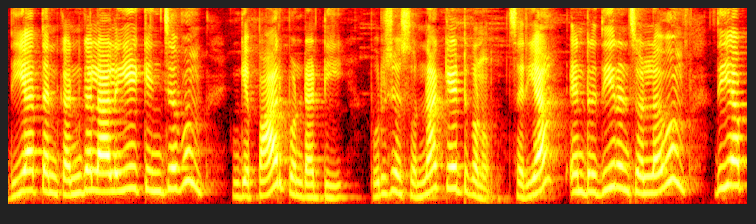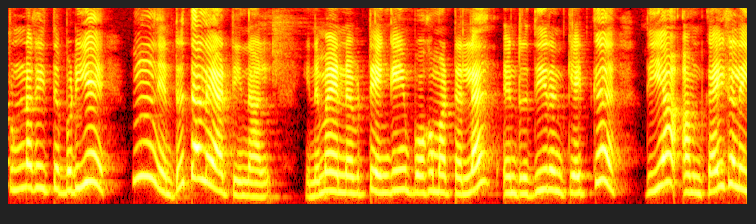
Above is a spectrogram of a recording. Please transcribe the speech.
தியா தன் கண்களாலேயே கெஞ்சவும் இங்கே பார் பொண்டாட்டி புருஷன் சொன்னா கேட்டுக்கணும் சரியா? என்று தீரன் சொல்லவும் தியா புன்னகைத்தபடியே ம் என்று தலையாட்டினாள். இனிமே என்னை விட்டு எங்கேயும் போக மாட்டல்ல? என்று தீரன் கேட்க தியா அவன் கைகளை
